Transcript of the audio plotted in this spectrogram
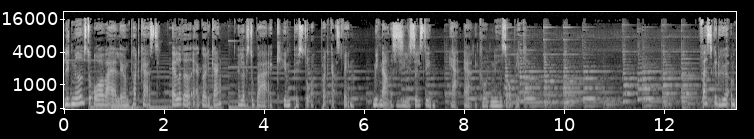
Lyt med, hvis du overvejer at lave en podcast, allerede er godt i gang, eller hvis du bare er kæmpe stor podcastfan. Mit navn er Cecilie Sølsten. Her er et kort nyhedsoverblik. Først skal du høre om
